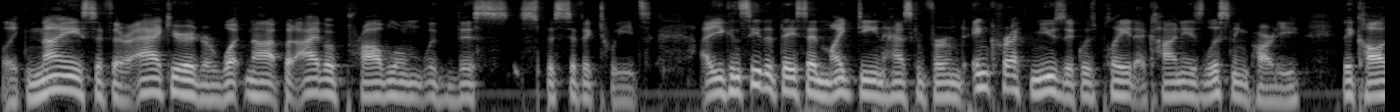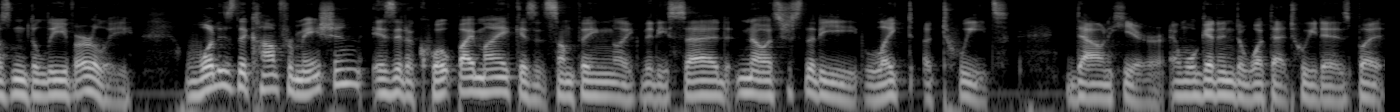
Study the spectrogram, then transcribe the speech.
like nice, if they're accurate or whatnot, but I have a problem with this specific tweet. Uh, you can see that they said Mike Dean has confirmed incorrect music was played at Kanye's listening party. They caused him to leave early. What is the confirmation? Is it a quote by Mike? Is it something like that he said? No, it's just that he liked a tweet down here, and we'll get into what that tweet is. But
